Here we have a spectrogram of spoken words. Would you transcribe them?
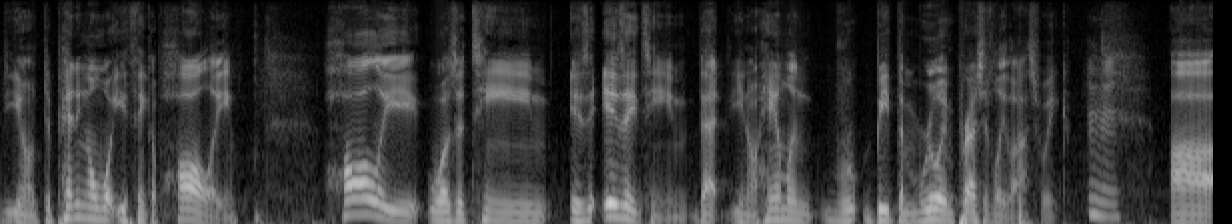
you know, depending on what you think of Hawley, Hawley was a team is is a team that you know Hamlin r- beat them really impressively last week. Uh,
